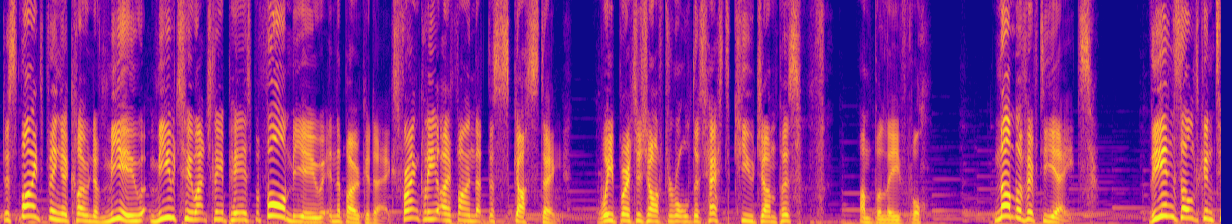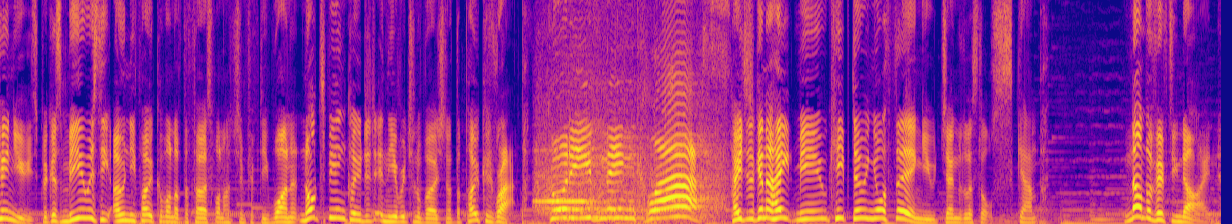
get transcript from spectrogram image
Despite being a clone of Mew, Mewtwo actually appears before Mew in the Pokedex. Frankly, I find that disgusting. We British, after all, detest Q jumpers. Unbelievable. Number 58. The insult continues because Mew is the only Pokemon of the first 151 not to be included in the original version of the Pokerap. Good evening, class! Haters gonna hate Mew, keep doing your thing, you genderless little scamp. Number 59.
